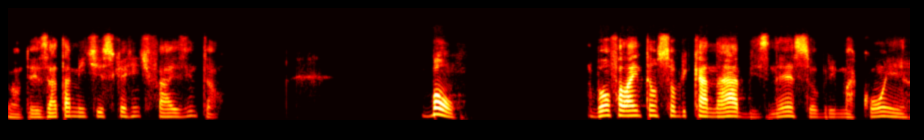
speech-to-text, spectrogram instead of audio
Pronto, é exatamente isso que a gente faz então. Bom, vamos falar então sobre cannabis, né? Sobre maconha,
